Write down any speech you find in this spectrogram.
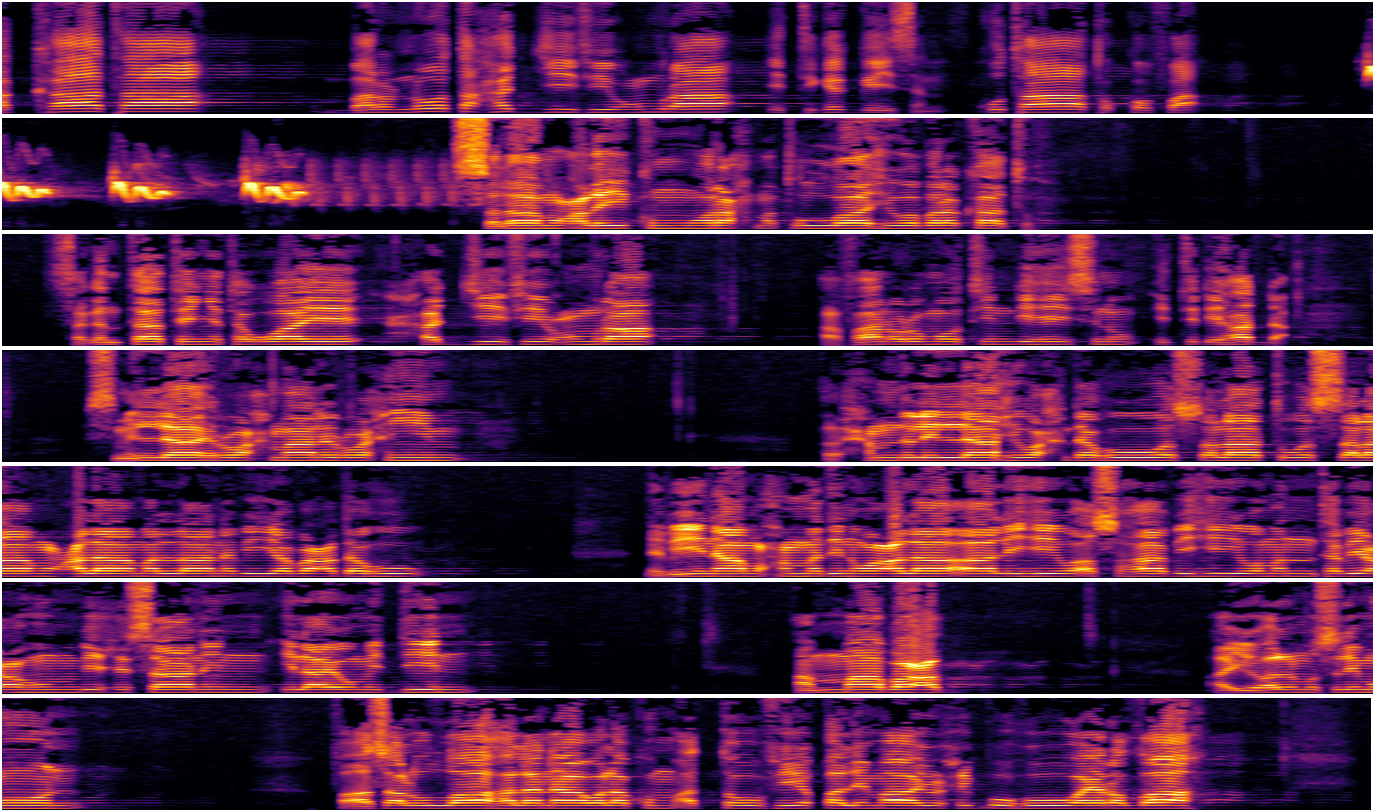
akkaataa barnoota hajjii fi umraa itti gaggeessan kutaa tokkoffaa السلام عليكم ورحمة الله وبركاته sagantaa teenya tawaa'ee hajjii fi umraa afaan oromootiin dhiheessinu itti dhihaadha بسم الله الرحمن الرحيم الحمد لله وحده والصلاة والسلام على من لا نبي بعده نبينا محمد وعلى آله وأصحابه ومن تبعهم بحسان إلى يوم الدين. أما بعد أيها المسلمون فأسأل الله لنا ولكم التوفيق لما يحبه ويرضاه.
